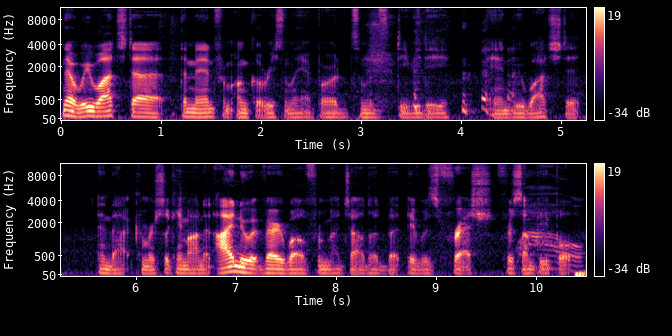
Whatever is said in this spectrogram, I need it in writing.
No, we watched uh, The Man from Uncle recently. I borrowed someone's DVD and we watched it and that commercial came on and I knew it very well from my childhood, but it was fresh for some people.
